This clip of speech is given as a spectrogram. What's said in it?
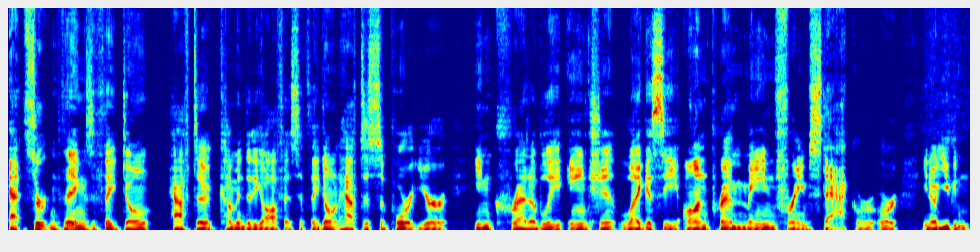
at certain things if they don't have to come into the office, if they don't have to support your incredibly ancient legacy on-prem mainframe stack or or you know, you can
